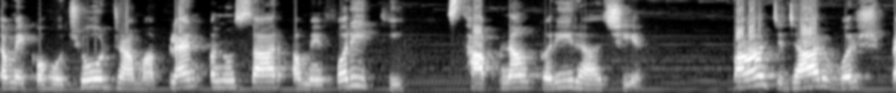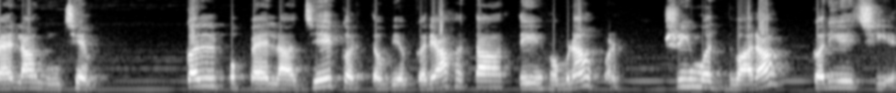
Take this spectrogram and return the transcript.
તમે કહો છો ડ્રામા પ્લાન અનુસાર અમે ફરીથી સ્થાપના કરી રહ્યા છીએ. પાંચ હજાર વર્ષ પહેલાની જેમ, કલ્પ પહેલા જે કર્તવ્ય કર્યા હતા તે હમણાં પણ શ્રીમદ દ્વારા કરીએ છીએ.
